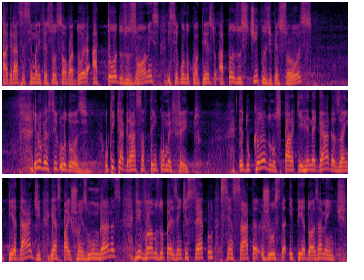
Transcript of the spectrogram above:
A graça se manifestou salvadora a todos os homens e, segundo o contexto, a todos os tipos de pessoas. E no versículo 12, o que, que a graça tem como efeito? Educando-nos para que, renegadas a impiedade e as paixões mundanas, vivamos no presente século sensata, justa e piedosamente.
